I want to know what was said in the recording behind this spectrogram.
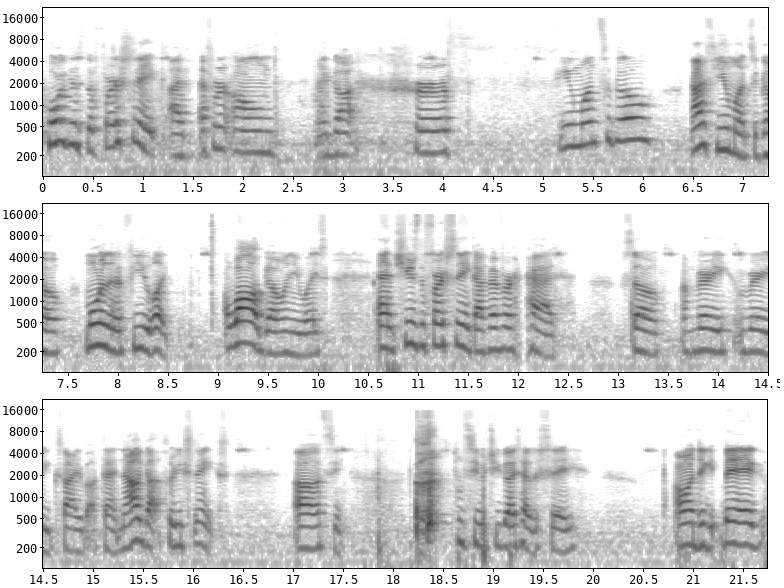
porg is the first snake I've ever owned. I got her a few months ago. Not a few months ago. More than a few, like a while ago, anyways. And she was the first snake I've ever had. So I'm very, I'm very excited about that. Now I got three snakes. Uh, let's see. let's see what you guys have to say. I want to get big.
